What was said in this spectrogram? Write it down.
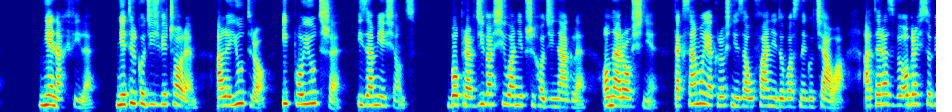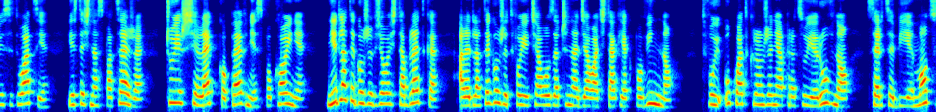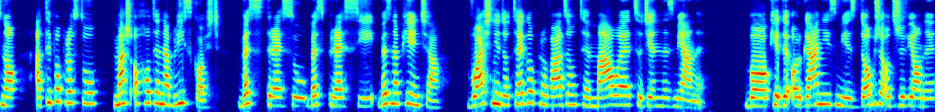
Nie na chwilę, nie tylko dziś wieczorem, ale jutro i pojutrze i za miesiąc. Bo prawdziwa siła nie przychodzi nagle, ona rośnie, tak samo jak rośnie zaufanie do własnego ciała. A teraz wyobraź sobie sytuację: jesteś na spacerze, czujesz się lekko, pewnie, spokojnie, nie dlatego, że wziąłeś tabletkę, ale dlatego, że twoje ciało zaczyna działać tak, jak powinno. Twój układ krążenia pracuje równo, serce bije mocno, a ty po prostu masz ochotę na bliskość, bez stresu, bez presji, bez napięcia. Właśnie do tego prowadzą te małe, codzienne zmiany. Bo kiedy organizm jest dobrze odżywiony,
